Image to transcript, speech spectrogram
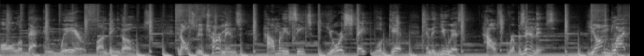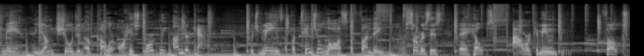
all of that and where funding goes. It also determines how many seats your state will get in the U.S. House of Representatives. Young black men and young children of color are historically undercounted which means a potential loss of funding of services that helps our community. Folks,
